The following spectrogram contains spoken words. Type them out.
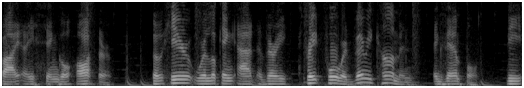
by a single author? So here we're looking at a very straightforward, very common example. The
